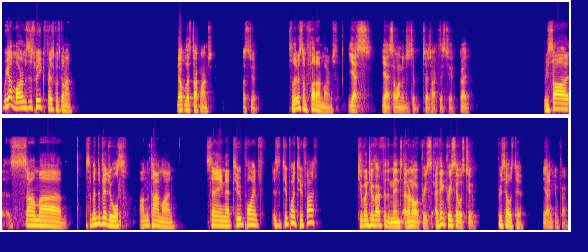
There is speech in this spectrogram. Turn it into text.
We got Marms this week. Frisk, what's going on? Nope. Let's talk Marms. Let's do it. So there was some FUD on Marms. Yes. Yes. I wanted to, to talk this too. Go ahead. we saw some uh, some individuals on the timeline saying that two point is it two point two five 2.25 for the mint. I don't know what pre I think pre-sale was two. pre-sale was two. Yeah. can confirm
